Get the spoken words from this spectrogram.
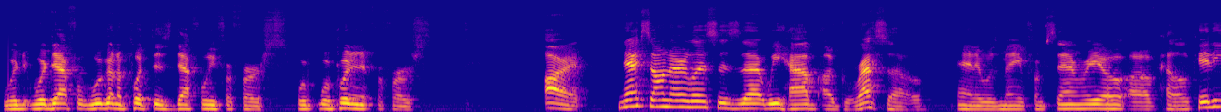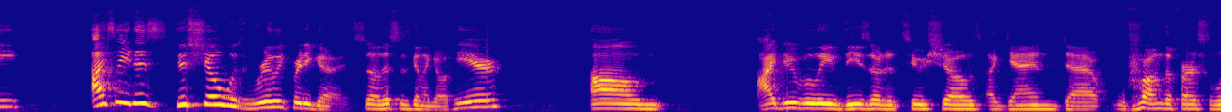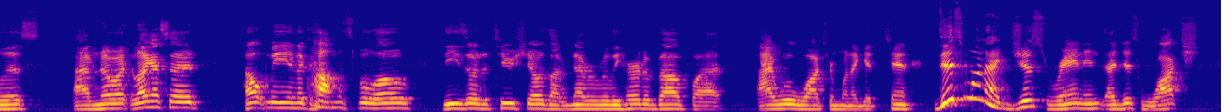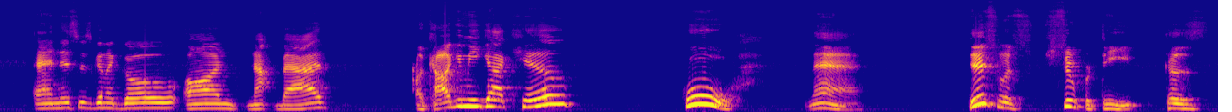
We're we're definitely we're gonna put this definitely for first. We're we're putting it for first. All right. Next on our list is that we have Aggretsuko, and it was made from Sanrio of Hello Kitty. I say this this show was really pretty good. So this is gonna go here. Um, I do believe these are the two shows again that on the first list. I have no like I said, help me in the comments below. These are the two shows I've never really heard about, but I will watch them when I get the chance. This one I just ran in, I just watched, and this is gonna go on not bad. Akame ga killed. Whoo, man, this was super deep because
